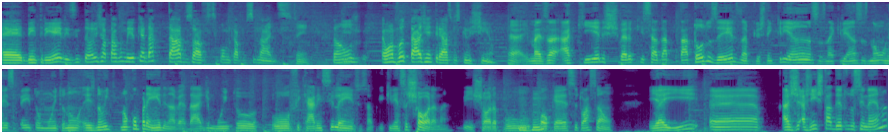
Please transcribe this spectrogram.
é, dentre eles, então eles já estavam meio que adaptados a se comunicar por sinais. Sim. Então, é uma vantagem, entre aspas, que eles tinham. É, mas a- aqui eles tiveram que se adaptar, todos eles, né? Porque eles têm crianças, né? Crianças não respeitam muito, não, eles não, não compreendem, na verdade, muito o ficar em silêncio, sabe? Porque criança chora, né? E chora por qualquer situação. E aí, é, a, ge- a gente tá dentro do cinema,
